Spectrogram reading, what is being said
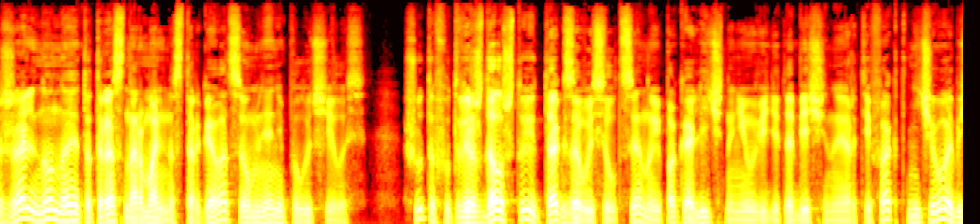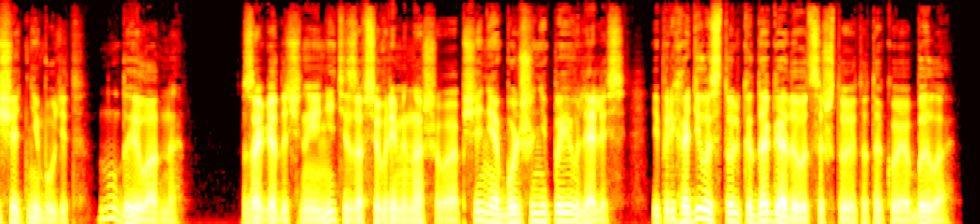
Жаль, но на этот раз нормально сторговаться у меня не получилось. Шутов утверждал, что и так завысил цену, и пока лично не увидит обещанный артефакт, ничего обещать не будет. Ну да и ладно. Загадочные нити за все время нашего общения больше не появлялись и приходилось только догадываться, что это такое было.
